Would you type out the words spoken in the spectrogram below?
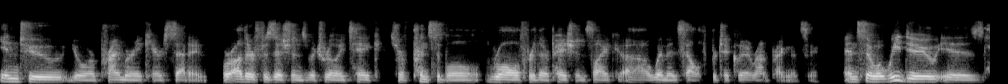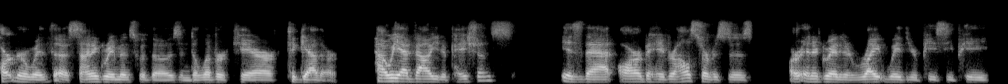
into your primary care setting or other physicians which really take sort of principal role for their patients like uh, women's health particularly around pregnancy and so what we do is partner with, uh, sign agreements with those and deliver care together. How we add value to patients is that our behavioral health services are integrated right with your PCP.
